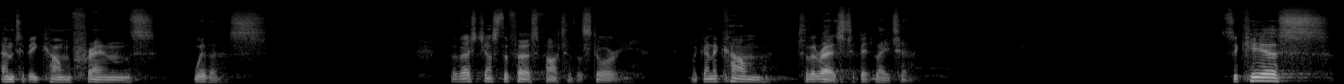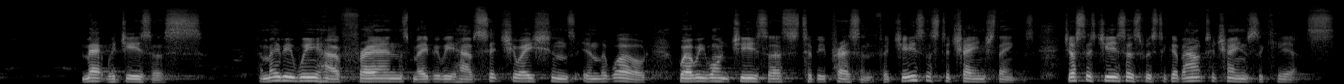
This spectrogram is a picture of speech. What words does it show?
and to become friends with us. But that's just the first part of the story. We're going to come to the rest a bit later. Zacchaeus met with Jesus. And maybe we have friends, maybe we have situations in the world where we want Jesus to be present, for Jesus to change things, just as Jesus was to go out to change Zacchaeus.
